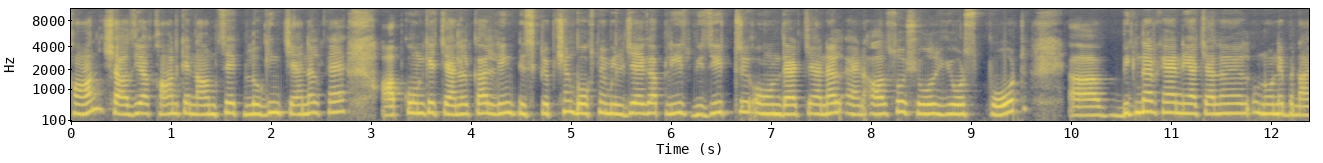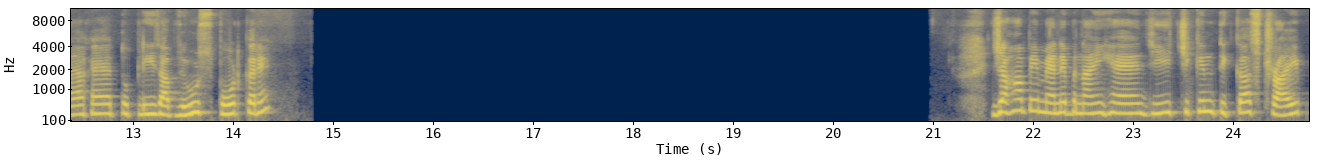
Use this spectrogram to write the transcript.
खान। शाजिया खान के नाम से एक ब्लॉगिंग चैनल है। आपको उनके चैनल का लिंक डिस्क्रिप्शन बॉक्स में मिल जाएगा। Please visit on that channel and also show your support beginner है, नया चैनल उन्होंने बनाया है तो प्लीज़ आप ज़रूर सपोर्ट करें। यहाँ पे मैंने बनाई है जी chicken tikka stripe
